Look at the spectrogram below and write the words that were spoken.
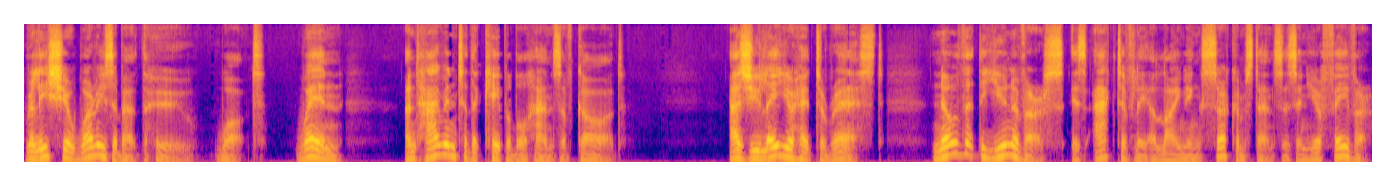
Release your worries about the who, what, when, and how into the capable hands of God. As you lay your head to rest, know that the universe is actively aligning circumstances in your favor.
